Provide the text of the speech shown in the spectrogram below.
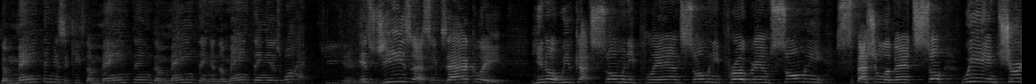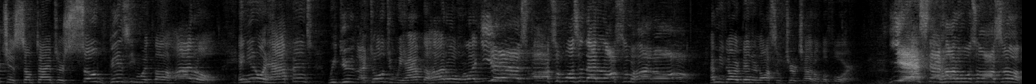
The main thing is to keep the main thing the main thing, and the main thing is what? Jesus. It's Jesus, exactly. You know, we've got so many plans, so many programs, so many special events. So we in churches sometimes are so busy with the huddle and you know what happens? We do, I told you, we have the huddle, and we're like, yes, awesome. Wasn't that an awesome huddle? How many of you ever been in an awesome church huddle before? Yes, that huddle was awesome.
